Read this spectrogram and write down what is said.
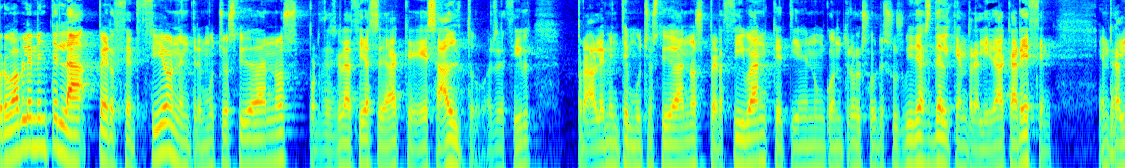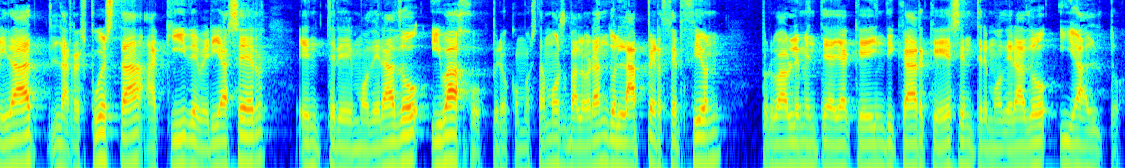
Probablemente la percepción entre muchos ciudadanos, por desgracia, sea que es alto, es decir, probablemente muchos ciudadanos perciban que tienen un control sobre sus vidas del que en realidad carecen. En realidad, la respuesta aquí debería ser entre moderado y bajo, pero como estamos valorando la percepción, probablemente haya que indicar que es entre moderado y alto.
